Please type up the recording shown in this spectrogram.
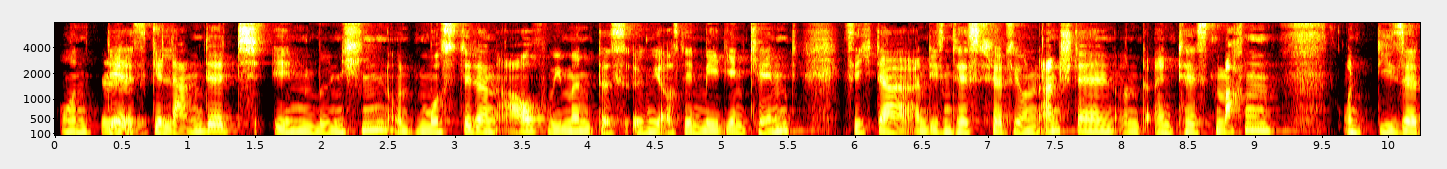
Und der mhm. ist gelandet in München und musste dann auch, wie man das irgendwie aus den Medien kennt, sich da an diesen Teststationen anstellen und einen Test machen. Und dieser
